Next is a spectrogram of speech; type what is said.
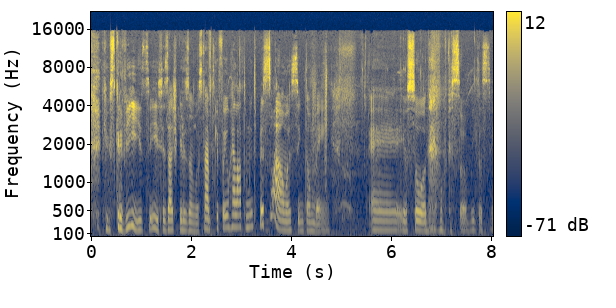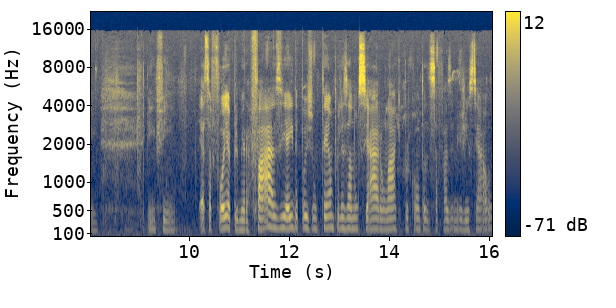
Que eu escrevi isso e vocês acham que eles vão gostar? Porque foi um relato muito pessoal, assim, também. É, eu sou né, uma pessoa muito assim, enfim, essa foi a primeira fase, e aí depois de um tempo eles anunciaram lá que por conta dessa fase emergencial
